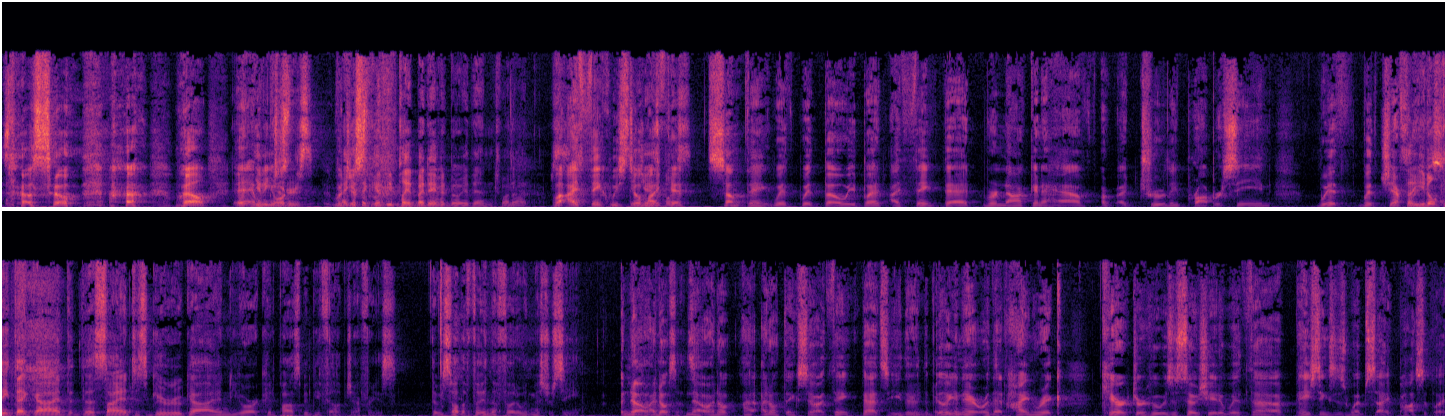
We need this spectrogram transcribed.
so, so uh, well, and giving just- orders. I guess it could be played by David Bowie then. Why not? Well, I think we still might voice. get something with, with Bowie, but I think that we're not going to have a, a truly proper scene with with Jeffries. So you don't think that guy, the, the scientist guru guy in New York, could possibly be Philip Jeffries that we saw the, in the photo with Mr. C? No, I don't. No, I don't. I, I don't think so. I think that's either the billionaire or that Heinrich character who is associated with uh, Hastings' website, possibly.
